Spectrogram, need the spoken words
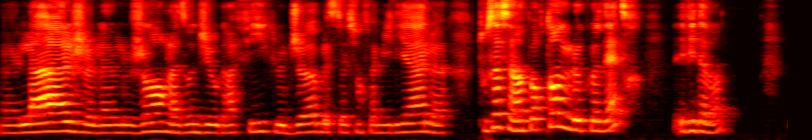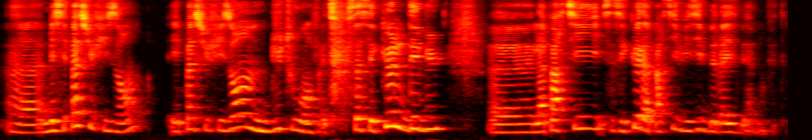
l'âge, le genre, la zone géographique, le job, la situation familiale, tout ça, c'est important de le connaître, évidemment. Euh, mais c'est pas suffisant et pas suffisant du tout en fait. Ça c'est que le début. Euh, la partie, ça c'est que la partie visible de l'iceberg en fait.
